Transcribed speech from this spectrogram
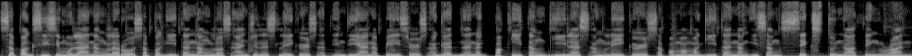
Sa pagsisimula ng laro sa pagitan ng Los Angeles Lakers at Indiana Pacers, agad na nagpakitang gilas ang Lakers sa pamamagitan ng isang 6-0 run.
